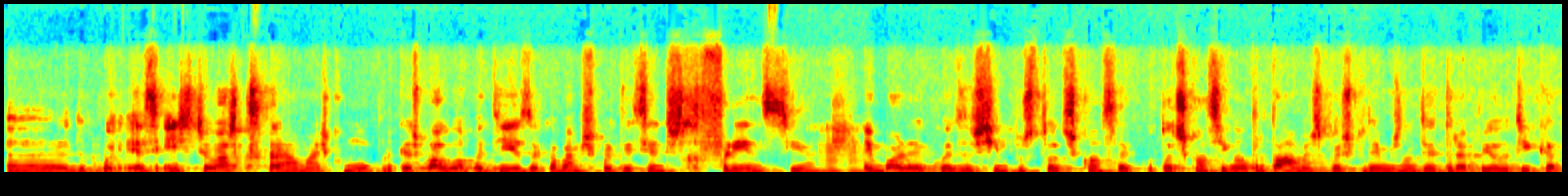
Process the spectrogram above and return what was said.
Uh, depois, isto eu acho que se calhar é o mais comum, porque as coagulopatias acabamos por ter centros de referência, uhum. embora coisas simples todos, todos consigam tratar, mas depois podemos não ter terapêutica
